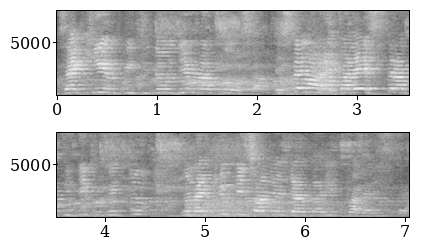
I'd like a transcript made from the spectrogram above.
Sai Kirby, ti devo dire una cosa. Essendo in palestra ti dico che tu non hai più bisogno di andare in palestra.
